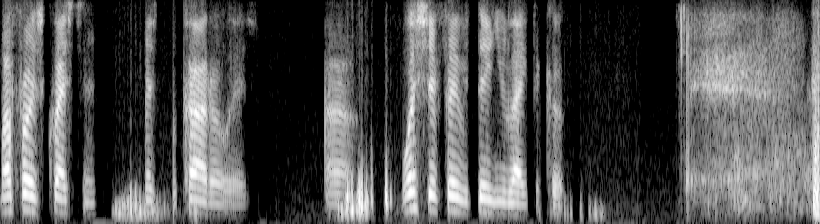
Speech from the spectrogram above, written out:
my first question, Mr. Ricardo, is, uh, what's your favorite thing you like to cook?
